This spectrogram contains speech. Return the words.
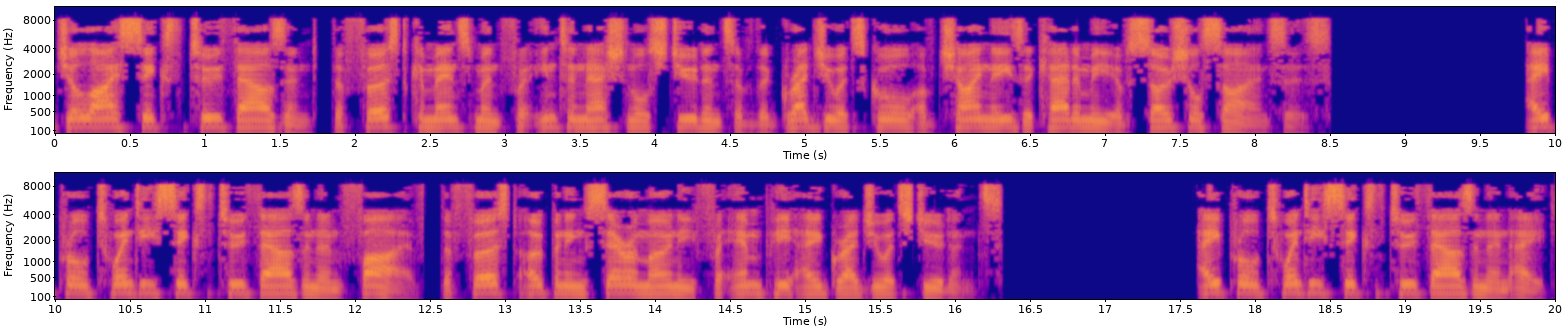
July 6, 2000, the first commencement for international students of the Graduate School of Chinese Academy of Social Sciences. April 26, 2005, the first opening ceremony for MPA graduate students. April 26, 2008,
